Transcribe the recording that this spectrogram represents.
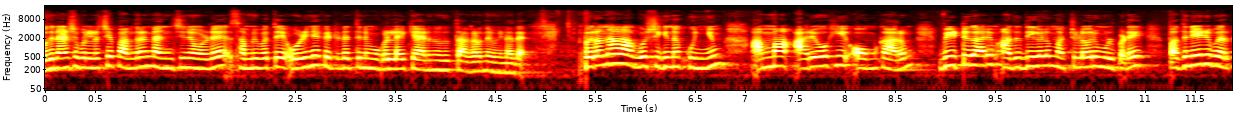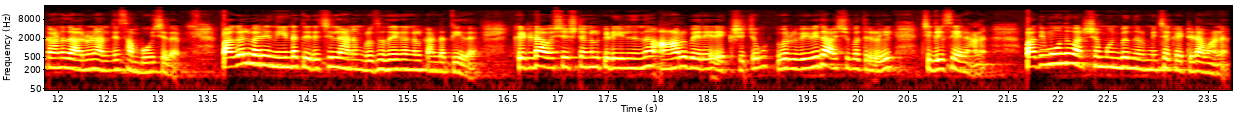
ബുധനാഴ്ച പുലർച്ചെ പന്ത്രണ്ട് അഞ്ചിനോട് സമീപത്തെ ഒഴിഞ്ഞ കെട്ടിടത്തിന് മുകളിലേക്കായിരുന്നു ഇത് തകർന്നു വീണത്. പിറന്നാൾ ആഘോഷിക്കുന്ന കുഞ്ഞും അമ്മ അരോഹി ഓംകാറും വീട്ടുകാരും അതിഥികളും മറ്റുള്ളവരും ഉൾപ്പെടെ പതിനേഴ് പേർക്കാണ് ദാരുണ അന്ത്യം സംഭവിച്ചത്. പകൽ വരെ നീണ്ട തിരച്ചിലാണ് മൃതദേഹങ്ങൾ കണ്ടെത്തിയത്. കെട്ടിട അവശിഷ്ടങ്ങൾക്കിടയിൽ നിന്ന് ആറുപേരെ രക്ഷിച്ചു. ഇവർ വിവിധ ആശുപത്രികളിൽ ചികിത്സയിലാണ്. പതിമൂന്ന് വർഷം മുൻപ് നിർമ്മിച്ച കെട്ടിടമാണ്.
